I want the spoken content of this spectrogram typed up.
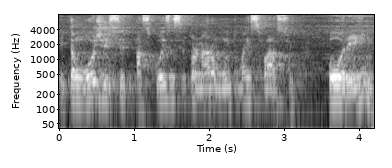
Então hoje se, as coisas se tornaram muito mais fácil. Porém,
